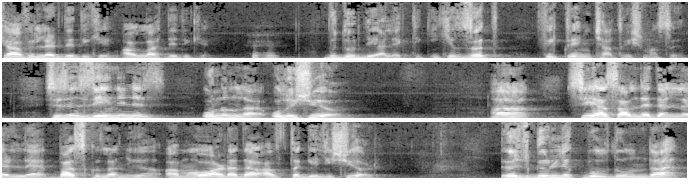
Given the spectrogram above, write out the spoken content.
Kafirler dedi ki, Allah dedi ki. Budur diyalektik. İki zıt fikrin çatışması. Sizin zihniniz onunla oluşuyor. Ha siyasal nedenlerle baskılanıyor ama o arada altta gelişiyor. Özgürlük bulduğunda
